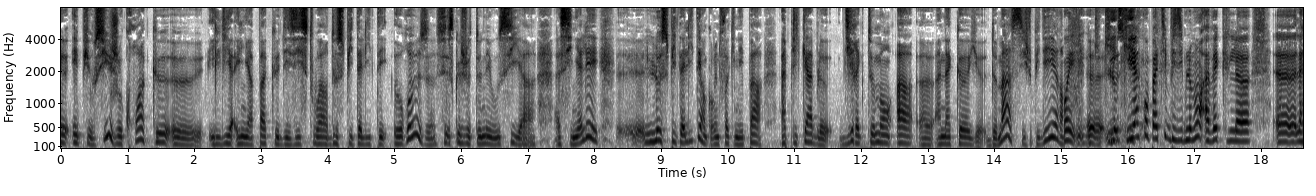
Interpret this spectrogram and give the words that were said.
euh, et puis aussi, je crois que euh, il y a, il n'y a pas que des histoires d'hospitalité heureuse. C'est ce que je tenais aussi à, à signaler. Euh, l'hospitalité, encore une fois, qui n'est pas applicable directement à un accueil de masse, si je puis dire. Oui, qui, qui, est incompatible visiblement avec le, la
